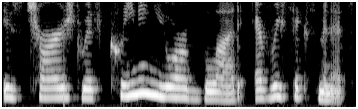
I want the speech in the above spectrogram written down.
is charged with cleaning your blood every six minutes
